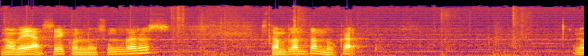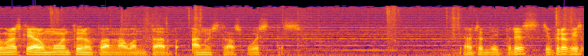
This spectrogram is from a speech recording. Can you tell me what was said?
No veas, eh. Con los húngaros están plantando cara. Lo bueno es que a un momento no puedan aguantar a nuestras huestes. 83. Yo creo que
